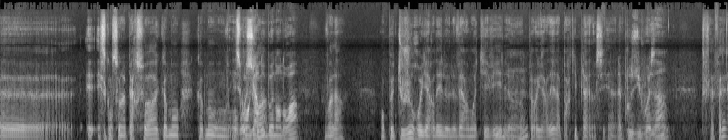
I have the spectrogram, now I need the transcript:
euh, est-ce qu'on s'en aperçoit? Comment comment on, Est-ce qu'on regarde au bon endroit? Voilà. On peut toujours regarder le, verre à moitié vide. On mhm. peut regarder la partie pleine aussi. Hein. La pelouse du voisin. Tout à fait.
